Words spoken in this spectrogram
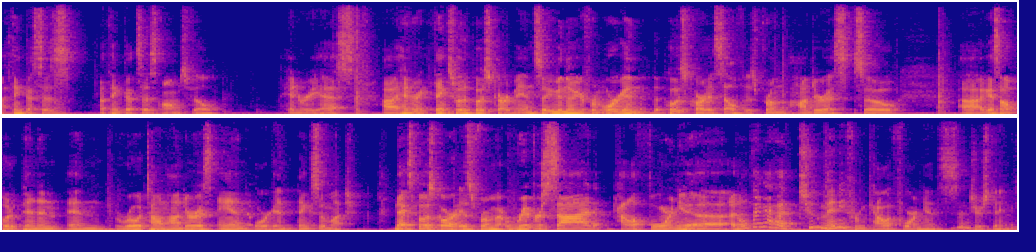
I think that says I think that says Almsville. Henry S. Uh, Henry, thanks for the postcard, man. So even though you're from Oregon, the postcard itself is from Honduras. So uh, I guess I'll put a pin in, in Roatan, Honduras and Oregon. Thanks so much. Next postcard is from Riverside, California. I don't think I had too many from California. This is interesting.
